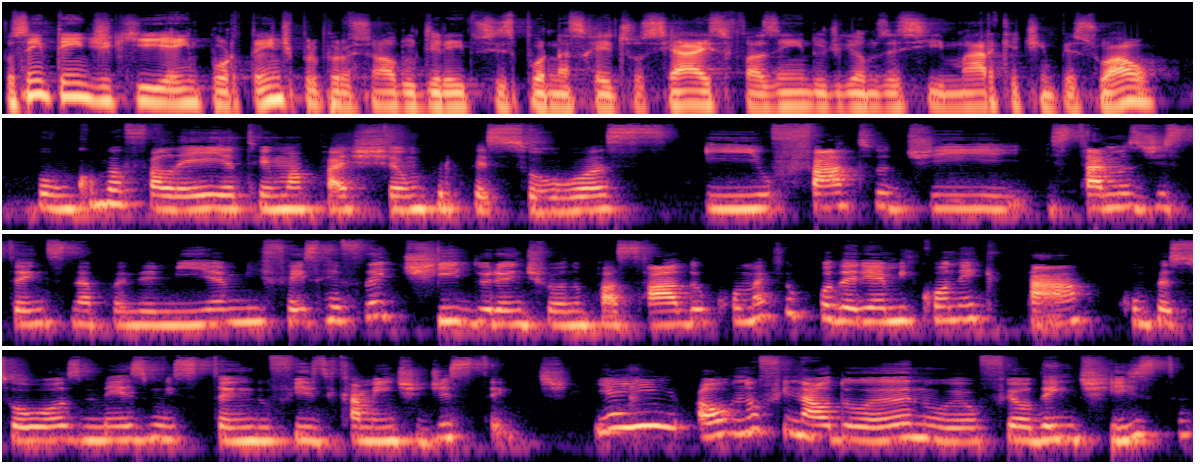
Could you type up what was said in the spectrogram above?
você entende que é importante para o profissional do direito se expor nas redes sociais, fazendo, digamos, esse marketing pessoal? Bom, como eu falei, eu tenho uma paixão por pessoas e o fato de estarmos distantes na pandemia me fez refletir durante o ano passado como é que eu poderia me conectar com pessoas mesmo estando fisicamente distante. E aí, no final do ano, eu fui ao dentista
